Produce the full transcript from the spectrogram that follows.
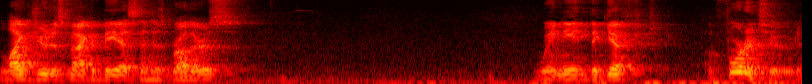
Like Judas Maccabeus and his brothers, we need the gift of fortitude,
